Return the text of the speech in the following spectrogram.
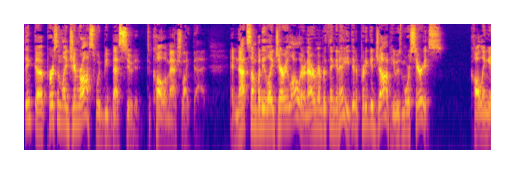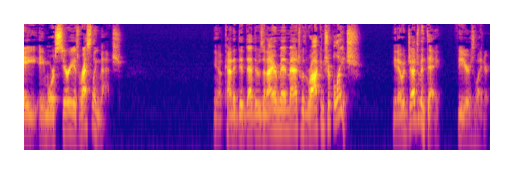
think a person like Jim Ross would be best suited to call a match like that and not somebody like Jerry Lawler. And I remember thinking, hey, he did a pretty good job. He was more serious, calling a, a more serious wrestling match. You know, kind of did that. There was an Iron Man match with Rock and Triple H, you know, at Judgment Day a few years later.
